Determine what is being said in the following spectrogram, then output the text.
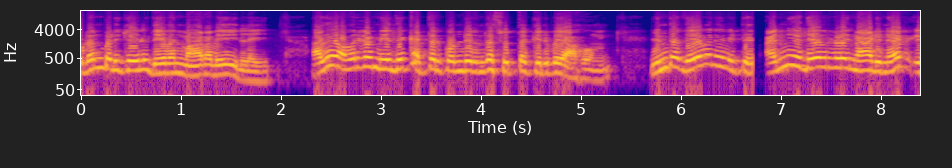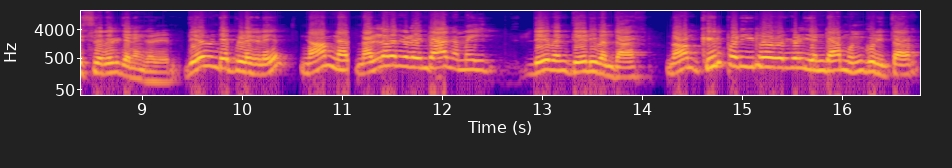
உடன்படிக்கையில் தேவன் மாறவே இல்லை. அது அவர்கள் மீது கத்தர் கொண்டிருந்த சுத்த கிருபையாகும். இந்த தேவனை விட்டு அந்நிய தேவர்களை நாடினர் இஸ்ரேல் ஜனங்கள். தேவனுடைய பிள்ளைகளே நாம் ந- நல்லவர்கள் என்றால் நம்மை தேவன் தேடி வந்தார். நாம் கீழ்ப்படுகிறவர்கள் என்றா முன்குறித்தார்.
